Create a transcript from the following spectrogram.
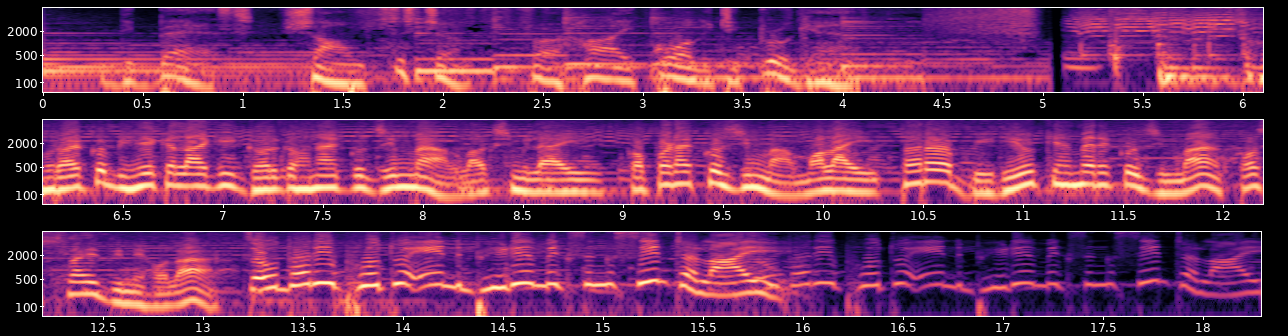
Best sound system for high quality program. छोराको बिहेका लागि गरगहनाको जिम्मा लक्ष्मीलाई कपडाको जिम्मा मलाई तर भिडियो क्यामेराको जिम्मा कसलाई दिने होला? Chaudhary photo and video mixing सेन्टरलाई। Chaudhary photo and video mixing सेन्टरलाई।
